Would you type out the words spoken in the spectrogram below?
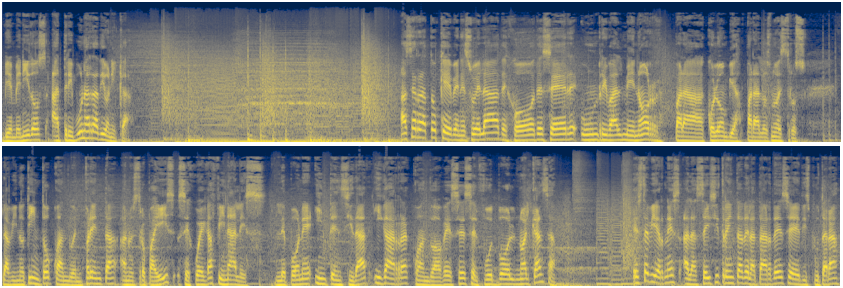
Bienvenidos a Tribuna Radiónica. Hace rato que Venezuela dejó de ser un rival menor para Colombia, para los nuestros. La Vinotinto cuando enfrenta a nuestro país se juega finales, le pone intensidad y garra cuando a veces el fútbol no alcanza. Este viernes a las 6 y 30 de la tarde se disputará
